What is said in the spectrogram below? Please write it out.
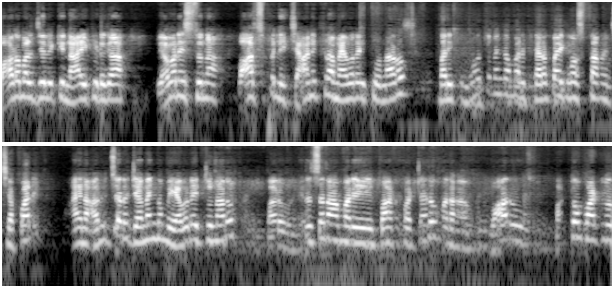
వాడబల్జీలకి నాయకుడిగా వ్యవహరిస్తున్న వాజ్పేయి చాణిక్యం ఎవరైతే ఉన్నారో మరి నూతనంగా మరి తెరపైకి వస్తానని చెప్పాలి. ఆయన అనుచర జనాంగం ఎవరైతే ఉన్నారో వారు నిరసన మరి పాట పట్టారు. మన వారు మొత్తం పాటలు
